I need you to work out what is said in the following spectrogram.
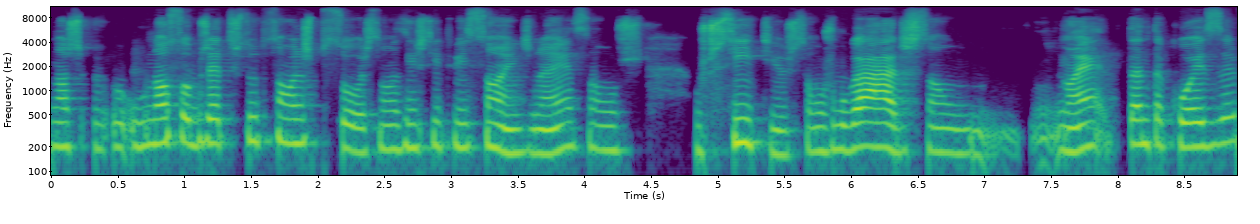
nós, o nosso objeto de estudo são as pessoas, são as instituições, não é? São os, os sítios, são os lugares, são, não é? Tanta coisa,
